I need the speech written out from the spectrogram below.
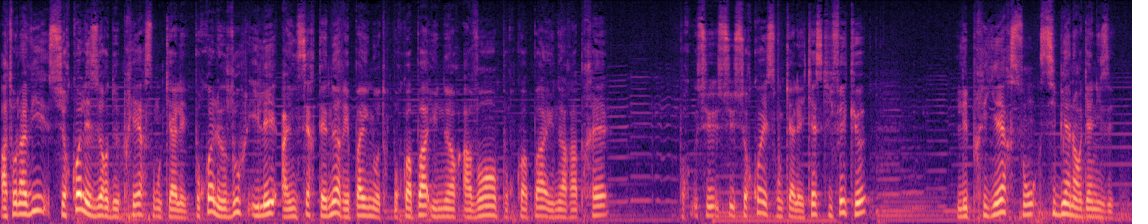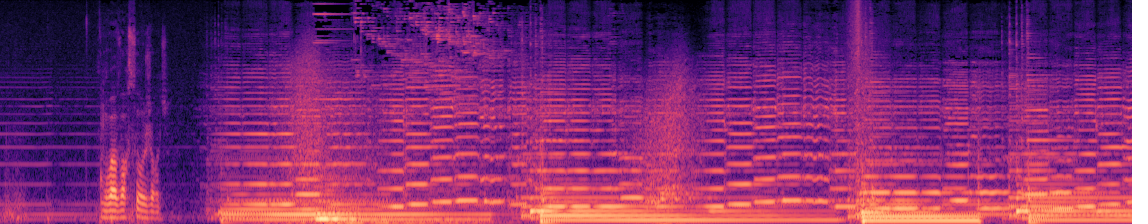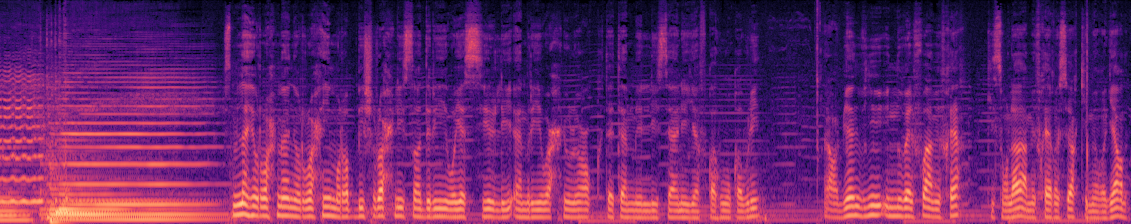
À ton avis, sur quoi les heures de prière sont calées? Pourquoi le dhuhr, il est à une certaine heure et pas une autre? Pourquoi pas une heure avant? Pourquoi pas une heure après? Sur quoi ils sont calés? Qu'est-ce qui fait que les prières sont si bien organisées? On va voir ça aujourd'hui. بسم الله الرحمن الرحيم ربي اشرح لي صدري ويسر لي أمري واحلل عقدة من لساني يفقه قولي Alors bienvenue une nouvelle fois à mes frères qui sont là, à mes frères et sœurs qui me regardent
